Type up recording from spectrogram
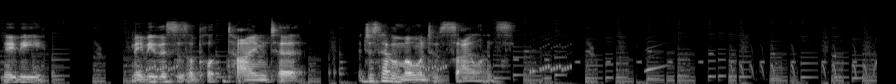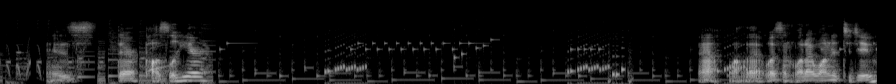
Maybe, maybe this is a time to just have a moment of silence. Is there a puzzle here? Wasn't what I wanted to do.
